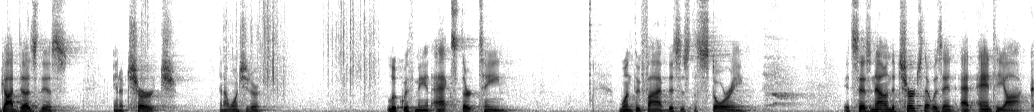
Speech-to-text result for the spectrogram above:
God does this in a church, and I want you to look with me in Acts 13 1 through 5. This is the story. It says, Now in the church that was in, at Antioch,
